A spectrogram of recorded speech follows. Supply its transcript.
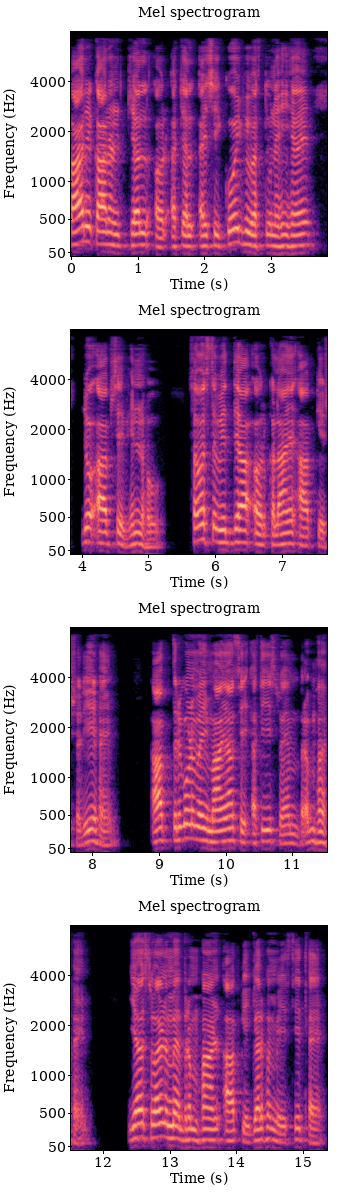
कार्य कारण चल और अचल ऐसी कोई भी वस्तु नहीं है जो आपसे भिन्न हो। समस्त विद्या और कलाएँ आपके शरीर हैं। आप त्रिगुणमय माया से अति स्वयं ब्रह्म हैं। यह स्वर्ण में ब्रह्मांड आपके गर्भ में स्थित है।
